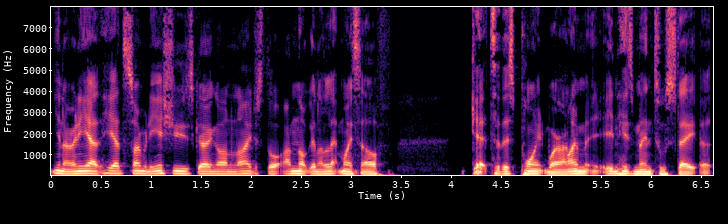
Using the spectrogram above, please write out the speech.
you know and he had he had so many issues going on and i just thought i'm not going to let myself get to this point where i'm in his mental state at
